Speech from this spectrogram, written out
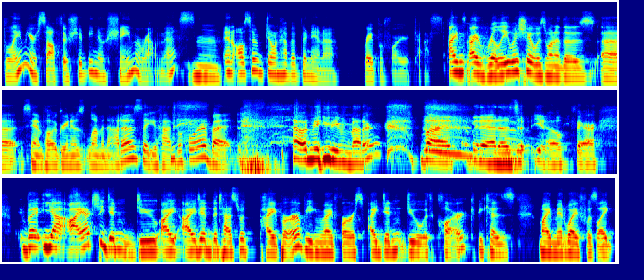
blame yourself. There should be no shame around this. Mhm. And also don't have a banana right before your test. I, I really wish it was one of those uh, San Pellegrino's lemonadas that you had before, but that would make it even better. But bananas, you know, fair. But yeah, I actually didn't do. I I did the test with Piper, being my first. I didn't do it with Clark because my midwife was like,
